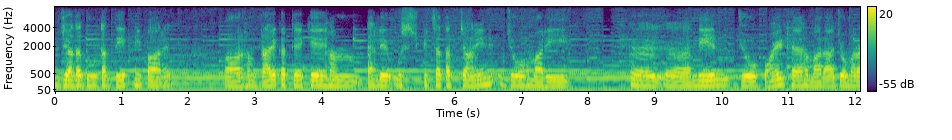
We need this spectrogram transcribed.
ज़्यादा दूर तक देख नहीं पा रहे। और हम ट्राई करते हैं कि हम पहले उस पिज़्ज़ा तक जाएँ, जो हमारी मेन जो पॉइंट है हमारा, जो हमारा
